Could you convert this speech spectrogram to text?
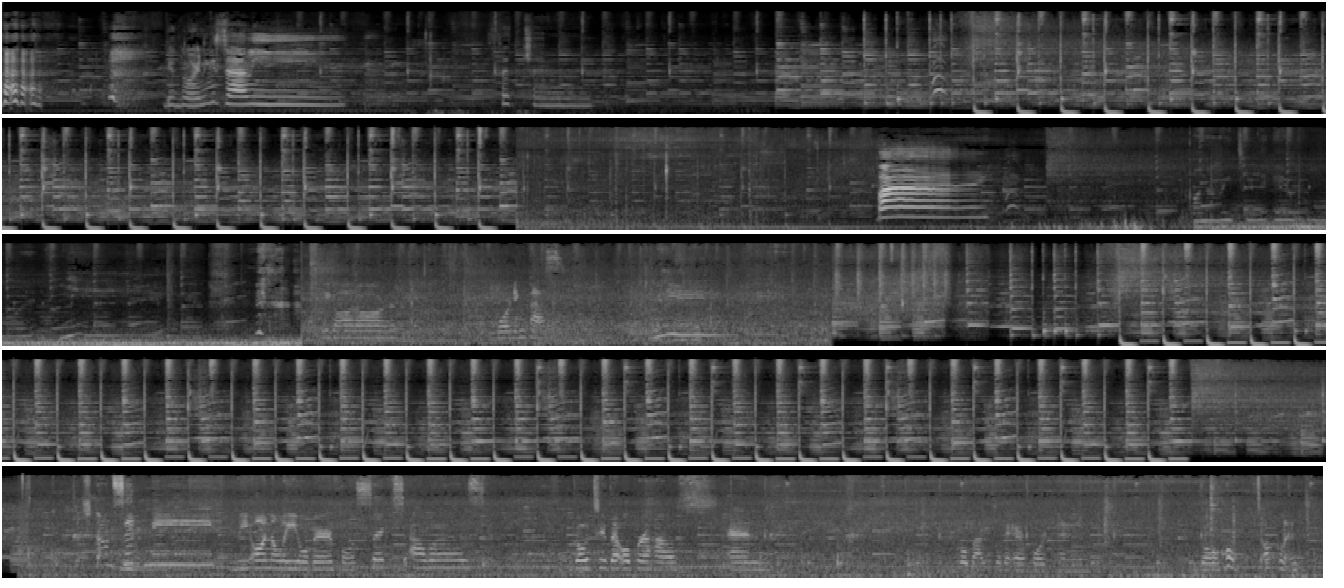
Good morning, Sammy. Fit boarding pass. Whee! Sydney! We on a layover for six hours. Go to the opera house and go back to the airport and go home to Auckland.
